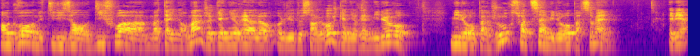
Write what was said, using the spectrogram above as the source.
en gros en utilisant 10 fois ma taille normale, je gagnerais alors au lieu de 100 euros, je gagnerais 1000 euros. 1000 euros par jour, soit 5000 euros par semaine. Eh bien,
